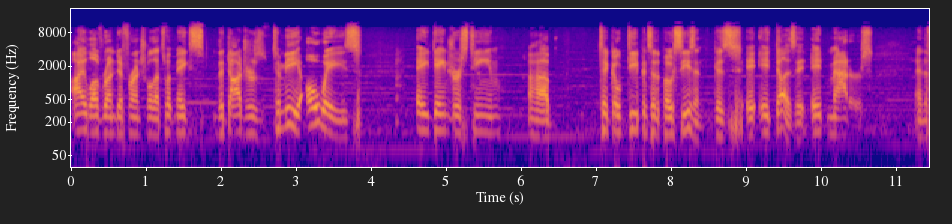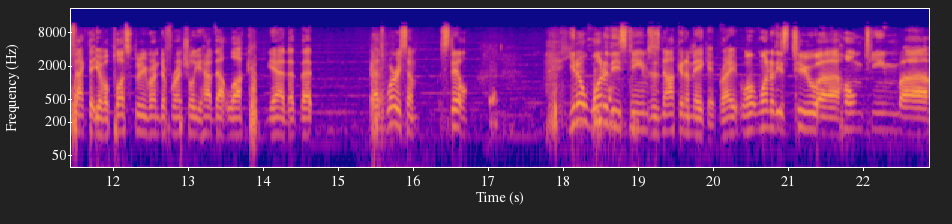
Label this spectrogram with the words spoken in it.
I love run differential. That's what makes the Dodgers, to me, always a dangerous team uh, to go deep into the postseason because it, it does. It, it matters. And the fact that you have a plus three run differential, you have that luck. Yeah, that that that's worrisome. Still, you know, one of these teams is not going to make it, right? Well, one of these two uh, home team uh,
